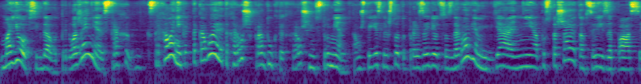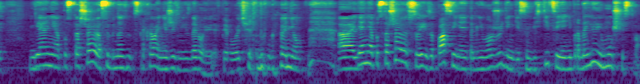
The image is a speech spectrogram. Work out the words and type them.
мое всегда вот предложение, страх, страхование как таковое, это хороший продукт, это хороший инструмент, потому что если что-то произойдет со здоровьем, я не опустошаю там свои запасы, я не опустошаю, особенно страхование жизни и здоровья, я в первую очередь думаю о нем, а, я не опустошаю свои запасы, я там не вожу деньги с инвестиций, я не продаю имущество,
